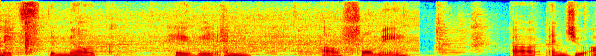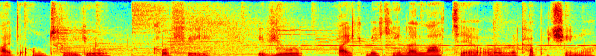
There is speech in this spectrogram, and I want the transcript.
makes the milk heavy and uh, foamy uh, and you add onto your coffee if you like making a latte or a cappuccino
